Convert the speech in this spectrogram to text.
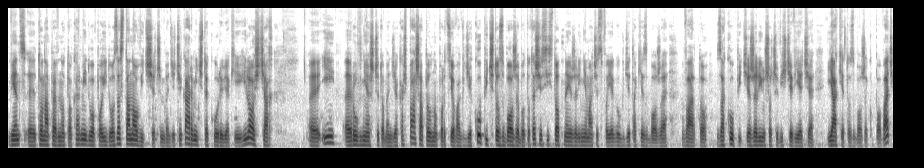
więc y, to na pewno to karmidło, poidło, zastanowić się, czym będziecie karmić te kury, w jakich ilościach i y, również, czy to będzie jakaś pasza pełnoporcjowa, gdzie kupić to zboże, bo to też jest istotne, jeżeli nie macie swojego, gdzie takie zboże warto zakupić, jeżeli już oczywiście wiecie, jakie to zboże kupować.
